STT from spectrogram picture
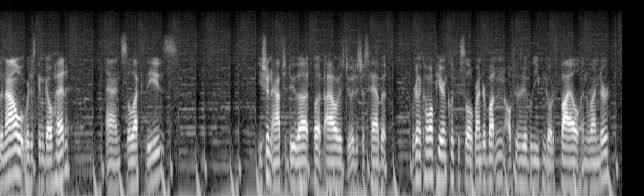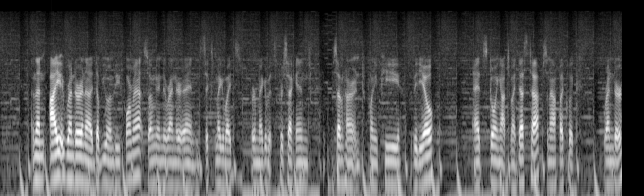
So now we're just going to go ahead and select these. You shouldn't have to do that, but I always do it, it's just habit. We're going to come up here and click this little render button. Alternatively, you can go to File and Render. And then I render in a WMV format, so I'm going to render in 6 megabytes or megabits per second, 720p video. And it's going out to my desktop, so now if I click Render,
